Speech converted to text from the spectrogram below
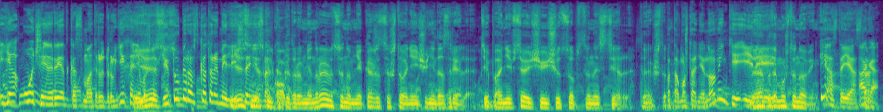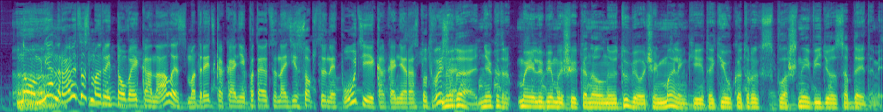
Я очень редко смотрю других анимешных Есть- ютуберов, с которыми лично Есть не несколько, знаком. которые мне нравятся, но мне кажется, что они еще не дозрели. Типа они все еще ищут собственный стиль. Так что. Потому что они новенькие или... Да, потому что новенькие. Ясно, ясно. Ага. Но мне нравится смотреть новые каналы, смотреть, как они пытаются найти собственный путь и как они растут выше. Ну да, некоторые мои любимейшие каналы на Ютубе очень маленькие, такие, у которых сплошные видео с апдейтами.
